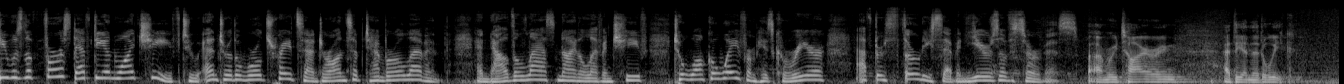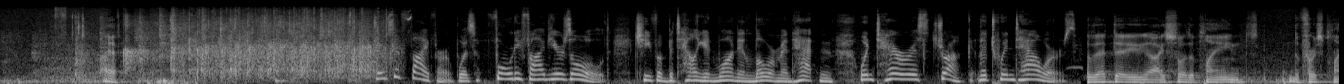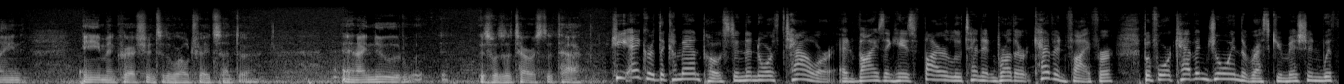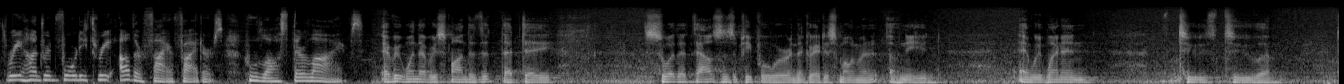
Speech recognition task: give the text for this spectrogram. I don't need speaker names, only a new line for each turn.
He was the first FDNY chief to enter the World Trade Center on September 11th, and now the last 9 11 chief to walk away from his career after 37 years of service.
I'm retiring at the end of the week.
Joseph Pfeifer was 45 years old, chief of Battalion 1 in Lower Manhattan, when terrorists struck the Twin Towers.
That day, I saw the plane, the first plane, aim and crash into the World Trade Center. And I knew it, this was a terrorist attack.
He anchored the command post in the North Tower, advising his fire lieutenant brother Kevin Pfeifer before Kevin joined the rescue mission with 343 other firefighters who lost their lives.
Everyone that responded that day saw that thousands of people were in the greatest moment of need, and we went in to to. Um,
